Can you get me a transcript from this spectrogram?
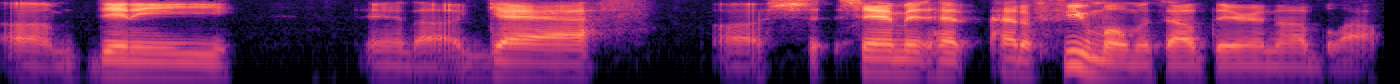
um, Deni, and uh, Gaff? Uh, Sh- Shamet had had a few moments out there in uh, Bilal,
